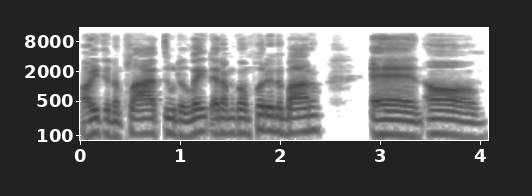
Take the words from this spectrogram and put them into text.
or you can apply through the link that I'm gonna put in the bottom. And um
